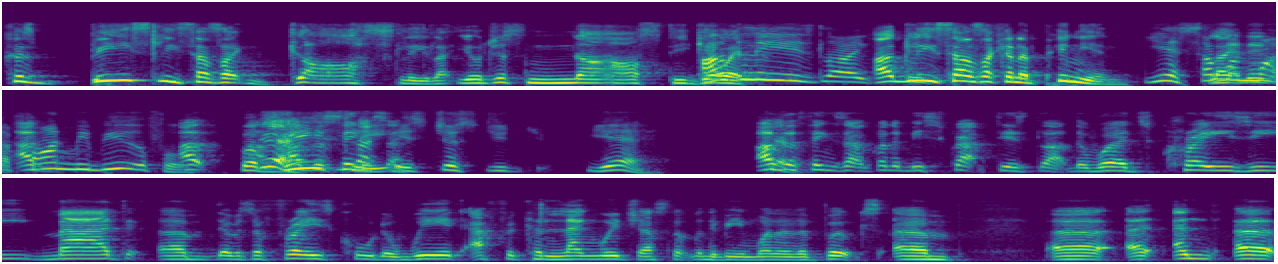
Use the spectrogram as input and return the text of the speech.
Because beastly sounds like ghastly. Like you're just nasty. Get away. Ugly is like Ugly sounds like an opinion. Yeah, someone then might oth- find me beautiful, oth- but yeah, beastly is just you. Yeah, Other Yeah. things that are going to be scrapped is like the words crazy, mad. Um, there was a phrase called a weird African language. That's not going to be in one of the books. Um, uh, and uh,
